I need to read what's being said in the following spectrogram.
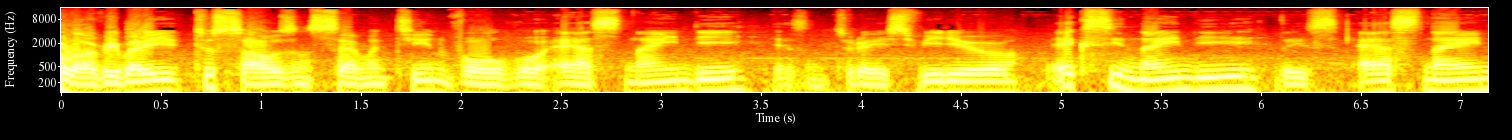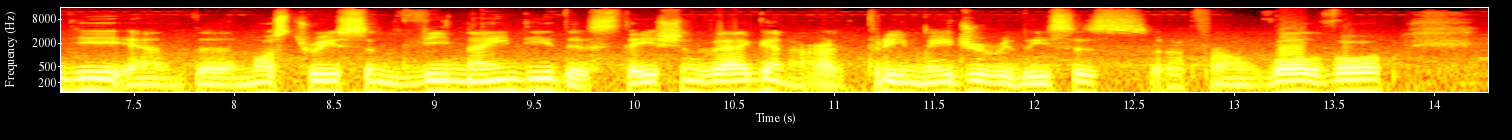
Hello everybody, 2017 Volvo S90 is in today's video. XC90, this S90 and the most recent V90, the station wagon are three major releases uh, from Volvo.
